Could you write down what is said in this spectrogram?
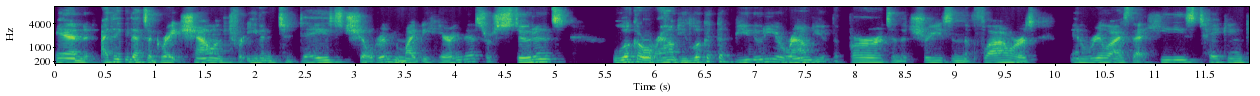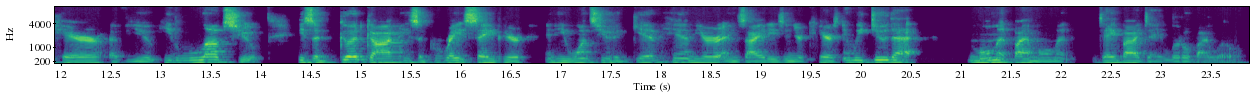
And I think that's a great challenge for even today's children who might be hearing this or students. Look around you, look at the beauty around you, the birds and the trees and the flowers, and realize that He's taking care of you. He loves you. He's a good God. He's a great Savior, and He wants you to give Him your anxieties and your cares. And we do that moment by moment day by day, little by little.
